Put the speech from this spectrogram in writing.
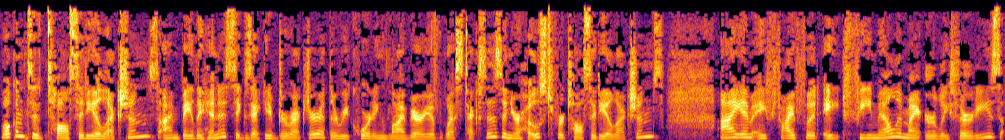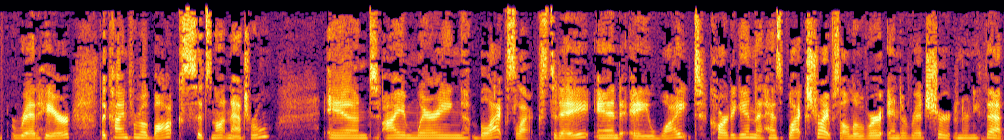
Welcome to Tall City Elections. I'm Bailey Hennis, Executive Director at the Recording Library of West Texas and your host for Tall City Elections. I am a five foot eight female in my early thirties, red hair, the kind from a box. It's not natural. And I am wearing black slacks today and a white cardigan that has black stripes all over and a red shirt underneath that.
